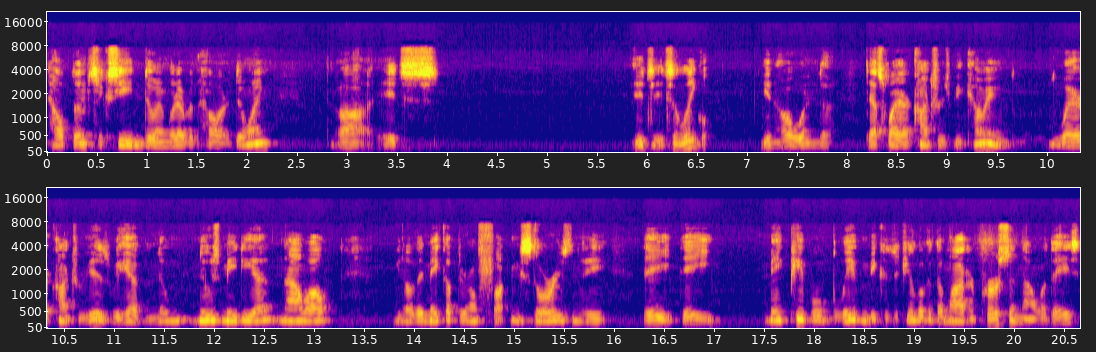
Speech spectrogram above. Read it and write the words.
help them succeed in doing whatever the hell they're doing. Uh, it's it's it's illegal, you know, and uh, that's why our country is becoming the way our country is. We have the new news media now out. You know, they make up their own fucking stories and they they they make people believe them because if you look at the modern person nowadays,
